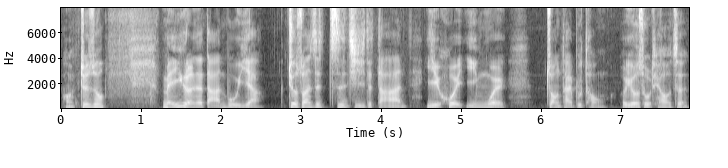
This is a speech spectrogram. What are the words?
哦。就是说每一个人的答案不一样，就算是自己的答案也会因为状态不同而有所调整，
